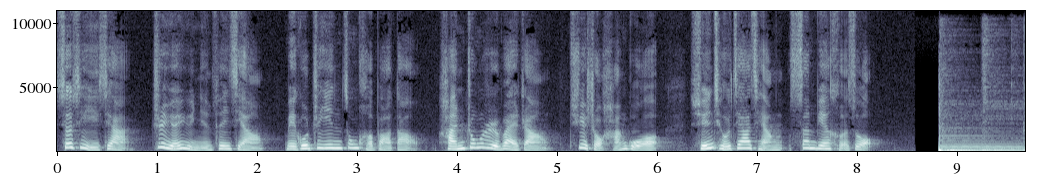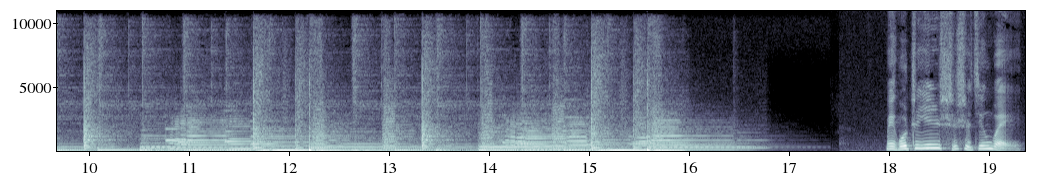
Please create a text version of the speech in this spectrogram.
休息一下，志远与您分享。美国之音综合报道：韩中日外长聚首韩国，寻求加强三边合作。美国之音时事经纬：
